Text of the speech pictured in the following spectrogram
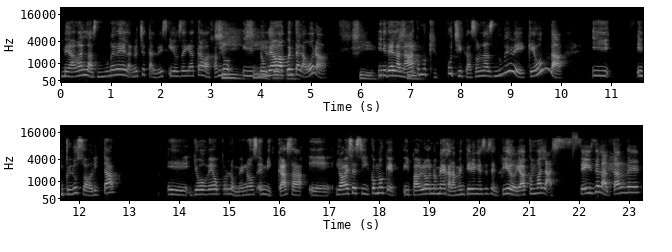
me daban las nueve de la noche tal vez y yo seguía trabajando Sí, y sí, no me daba cuenta la hora. sí. Y de la nada Sí. como que, puchica, son las nueve, ¿qué onda? Y incluso ahorita eh, yo veo por lo menos en mi casa, eh, yo a veces sí como que, y Pablo no me dejará mentir en ese sentido, ya como a las seis de la tarde,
